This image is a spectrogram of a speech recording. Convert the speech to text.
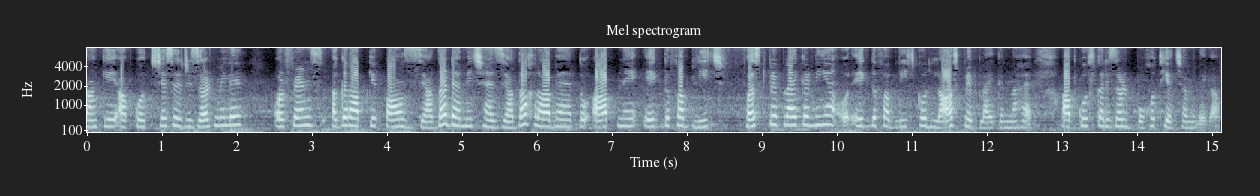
ताकि आपको अच्छे से रिज़ल्ट मिले। और फ्रेंड्स अगर आपके पाँव ज़्यादा डैमेज हैं, ज़्यादा ख़राब हैं तो आपने एक दफ़ा ब्लीच फ़र्स्ट पे अप्लाई करनी है और एक दफ़ा ब्लीच को लास्ट पे अप्लाई करना है। आपको उसका रिज़ल्ट बहुत ही अच्छा मिलेगा।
